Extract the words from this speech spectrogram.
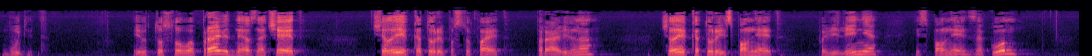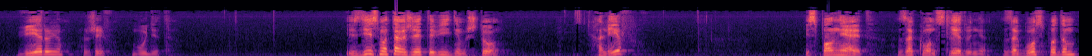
будет». И вот то слово «праведный» означает человек, который поступает правильно, человек, который исполняет повеление, исполняет закон, верою жив будет. И здесь мы также это видим, что Халев исполняет закон следования за Господом,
